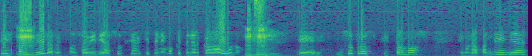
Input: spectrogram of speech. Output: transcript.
es parte Mm. de la responsabilidad social que tenemos que tener cada uno. Eh, nosotros estamos en una pandemia,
